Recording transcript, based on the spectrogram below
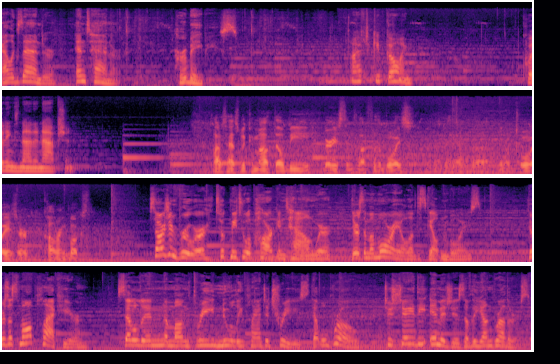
Alexander, and Tanner, her babies. I have to keep going. Quitting's not an option. A lot of times we come out, there'll be various things left for the boys. Uh, they have, uh, you know, toys or coloring books. Sergeant Brewer took me to a park in town where there's a memorial of the Skelton boys. There's a small plaque here, settled in among three newly planted trees that will grow to shade the images of the young brothers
